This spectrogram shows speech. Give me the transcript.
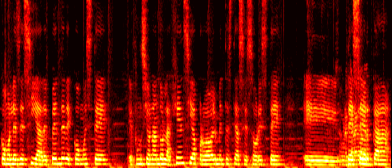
como les decía, depende de cómo esté eh, funcionando la agencia, probablemente este asesor esté eh, de cerca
